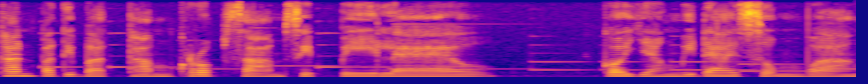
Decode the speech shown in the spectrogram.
ท่านปฏิบัติธรรมครบ 30 ปีแล้ว ก็ยังไม่ได้สมหวัง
